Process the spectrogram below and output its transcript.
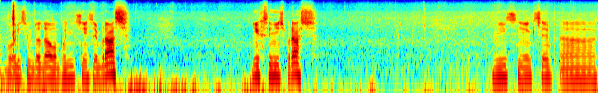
Albo idziemy do domu, bo nic nie chcę brać. Nie chcę nic brać. Nic nie chcę brać.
